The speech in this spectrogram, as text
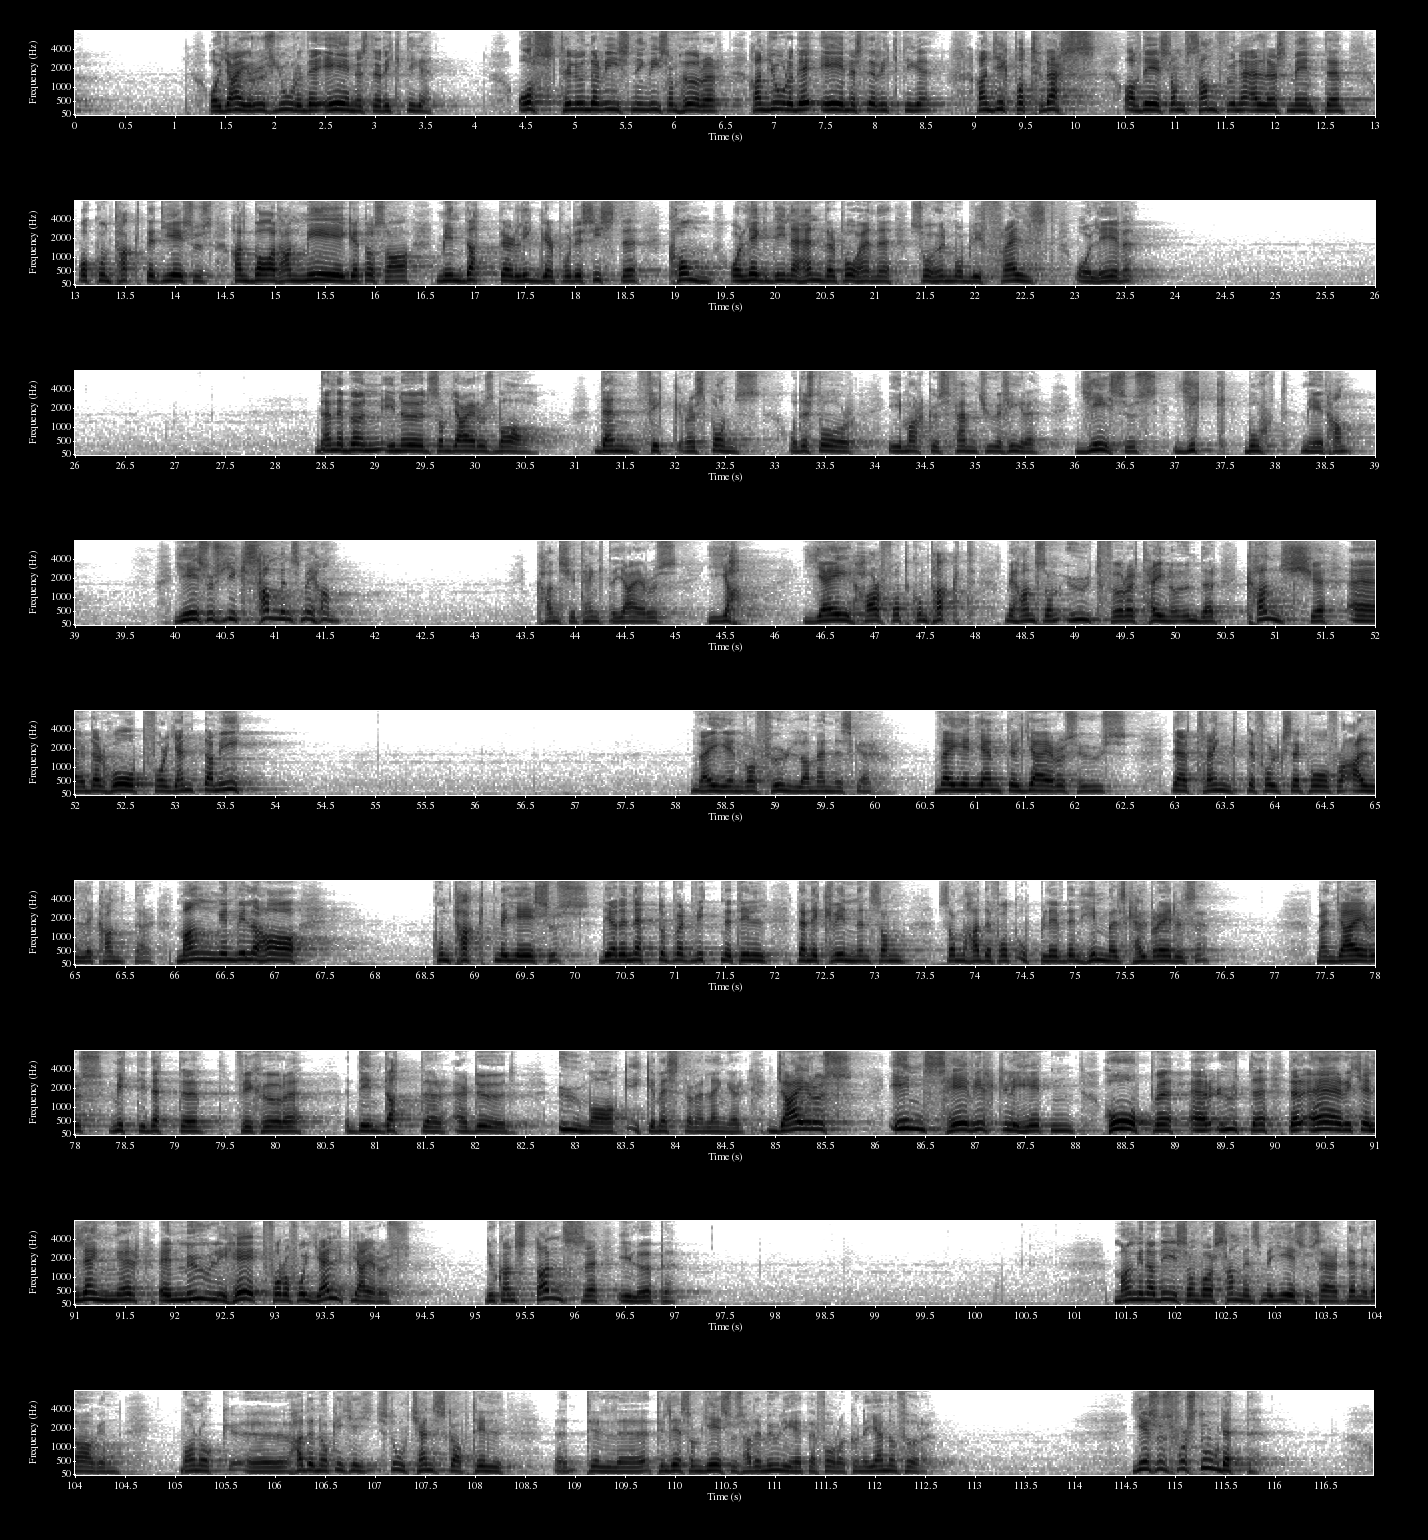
Og Jairus gjorde det eneste riktige. Oss til undervisning, vi som hører. Han gjorde det eneste riktige. Han gikk på tvers av det som samfunnet ellers mente, og kontaktet Jesus. Han bad han meget og sa, 'Min datter ligger på det siste. Kom og legg dine hender på henne, så hun må bli frelst og leve.' Denne bønnen i nød som Jairus ba, den fikk respons. Og det står i Markus 5, 24, Jesus gikk bort med ham. Jesus gikk sammen med ham. Kanskje tenkte Jairus ja, jeg har fått kontakt med han som utfører tegn og under. Kanskje er det håp for jenta mi. Veien var full av mennesker. Veien hjem til Jairus hus. Der trengte folk seg på fra alle kanter. Mange ville ha kontakt med Jesus. De hadde nettopp vært vitne til denne kvinnen som, som hadde fått opplevd en himmelsk helbredelse. Men Jairus, midt i dette, fikk høre din datter er død. Umak ikke mesteren lenger. Jairus, innse virkeligheten. Håpet er ute. Det er ikke lenger en mulighet for å få hjelp, Jairus. Du kan stanse i løpet. Mange av de som var sammen med Jesus her denne dagen, nok, uh, hadde nok ikke stor kjennskap til, uh, til, uh, til, det som Jesus hadde muligheter for å kunne gjennomføre. Jesus forsto dette,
